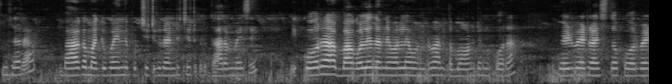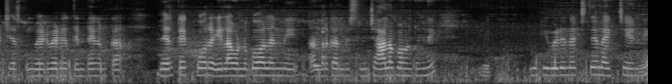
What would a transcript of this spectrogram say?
చూసారా? బాగా మగ్గిపోయింది. ఇప్పుడు చిటికుడు అంటే చిటికుడు కారం వేసి ఈ కూర బాగోలేదనే వాళ్ళే ఉండరు. అంత బాగుంటుంది కూర. వేడివేడి రైస్తో కూర వేడి చేసుకుని వేడివేడిగా తింటే కనుక బీరకాయ కూర ఇలా వండుకోవాలని అందరికీ అనిపిస్తుంది. చాలా బాగుంటుంది. మీకు ఈ వీడియో నచ్చితే లైక్ చేయండి.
